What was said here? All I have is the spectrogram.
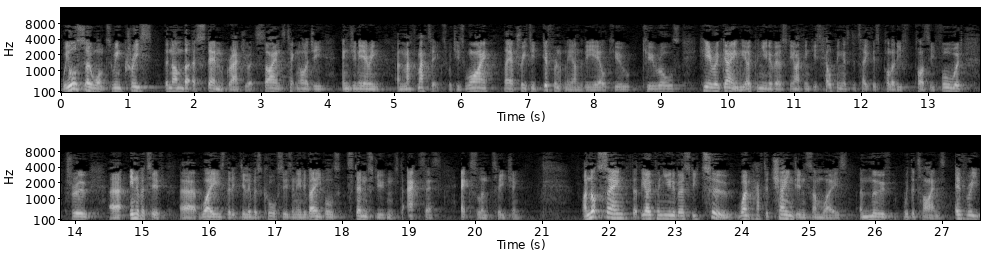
We also want to increase the number of STEM graduates, science, technology, engineering and mathematics, which is why they are treated differently under the ELQ rules. Here again, the Open University, I think, is helping us to take this policy forward through uh, innovative uh, ways that it delivers courses and enables STEM students to access excellent teaching. I'm not saying that the Open University too won't have to change in some ways and move with the times. Every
